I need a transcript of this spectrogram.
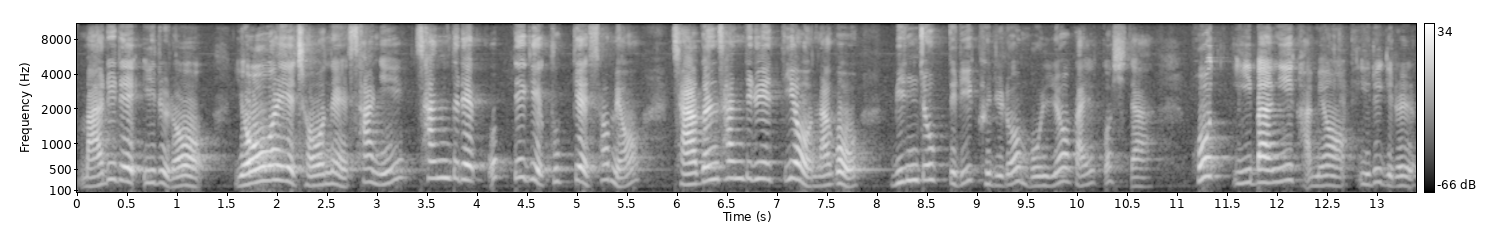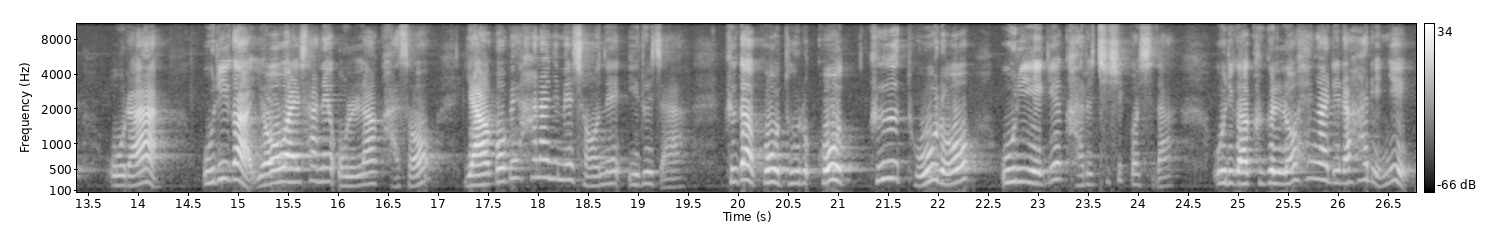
말일에 이르러 여호와의 전에 산이 산들의 꼭대기에 굳게 서며 작은 산들 위에 뛰어나고 민족들이 그리로 몰려갈 것이다. 곧 이방이 가며 이르기를 오라 우리가 여호와의 산에 올라가서 야곱의 하나님의 전에 이르자 그가 곧그 도로 우리에게 가르치실 것이다. 우리가 그걸로 행하리라 하리니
